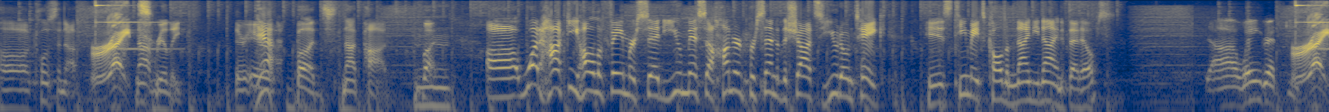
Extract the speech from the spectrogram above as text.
oh, close enough. Right. Not really. They're air Yeah. buds, not pods. But uh, what hockey Hall of Famer said you miss 100% of the shots you don't take? His teammates called him 99, if that helps. Uh, Wayne Gretzky. Right.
